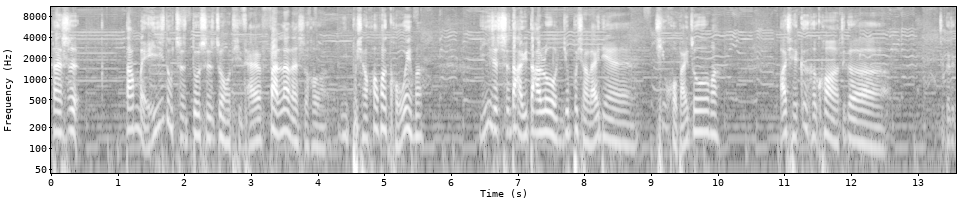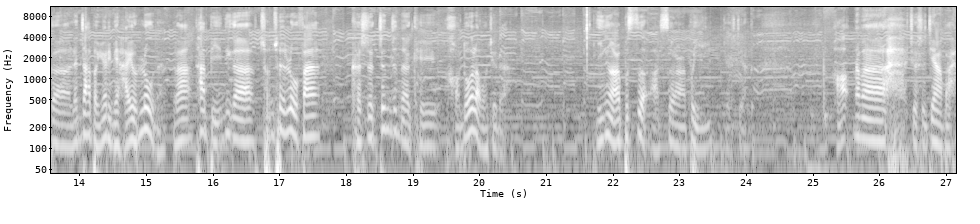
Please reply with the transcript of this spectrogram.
但是当每一季都是都是这种题材泛滥的时候，你不想换换口味吗？你一直吃大鱼大肉，你就不想来点？清火白粥吗？而且更何况这个这个这个人渣本源里面还有肉呢，对吧？它比那个纯粹肉番可是真正的可以好多了，我觉得。淫而不色啊，色而不淫，就是这样。好，那么就是这样吧。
